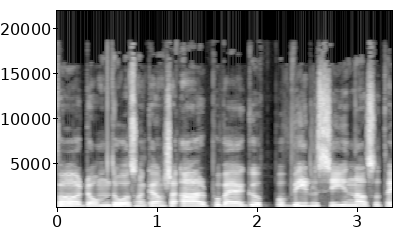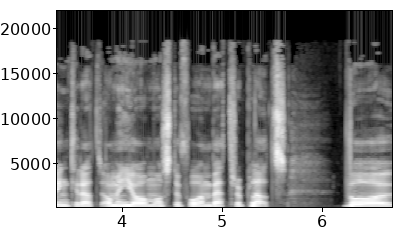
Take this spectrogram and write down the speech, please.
för dem då som kanske är på väg upp och vill synas och tänker att ja, men jag måste få en bättre plats. Vad,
